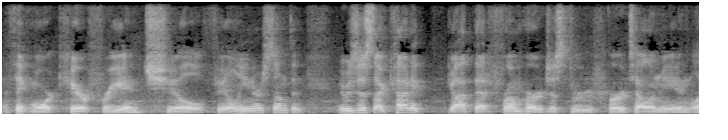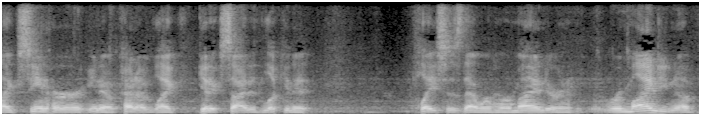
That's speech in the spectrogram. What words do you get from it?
I think, more carefree and chill feeling or something. It was just I kind of got that from her just through her telling me and like seeing her, you know, kind of like get excited looking at places that were reminder reminding of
